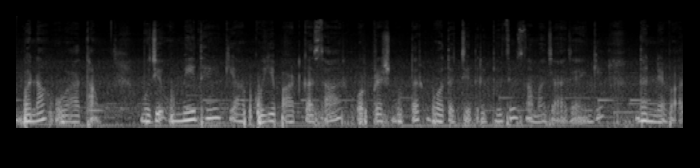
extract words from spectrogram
बना हुआ था। मुझे उम्मीद है कि आपको ये पाठ का सार और प्रश्न उत्तर बहुत अच्छे तरीके से समझ आ जाएँगे। धन्यवाद।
